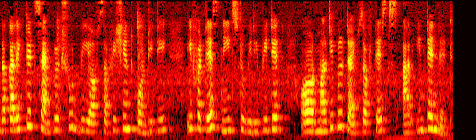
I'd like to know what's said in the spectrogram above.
the collected sample should be of sufficient quantity if a test needs to be repeated or multiple types of tests are intended.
